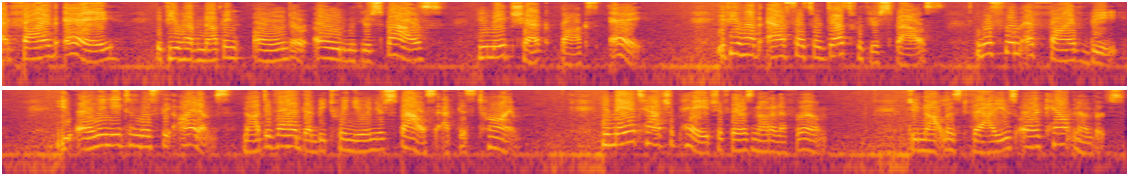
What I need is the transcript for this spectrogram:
At 5A, if you have nothing owned or owed with your spouse, you may check box A. If you have assets or debts with your spouse, list them at 5B. You only need to list the items, not divide them between you and your spouse at this time. You may attach a page if there is not enough room. Do not list values or account numbers.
